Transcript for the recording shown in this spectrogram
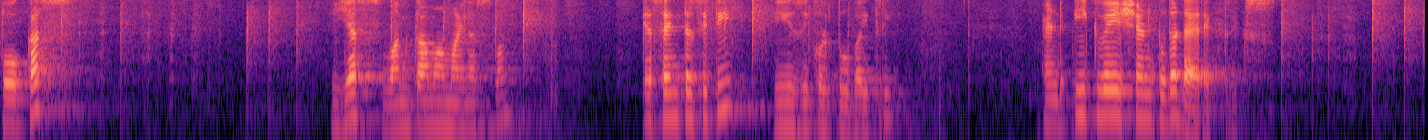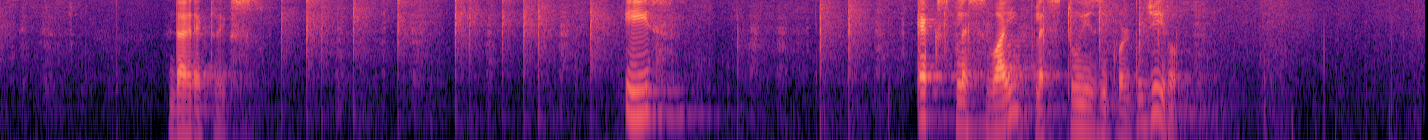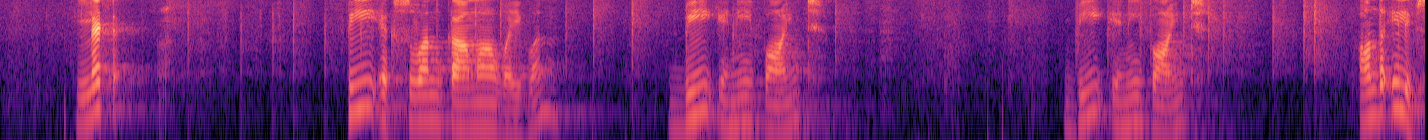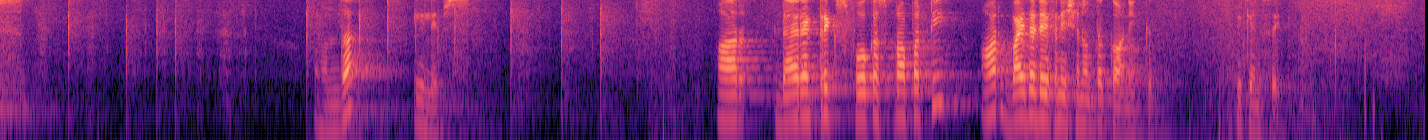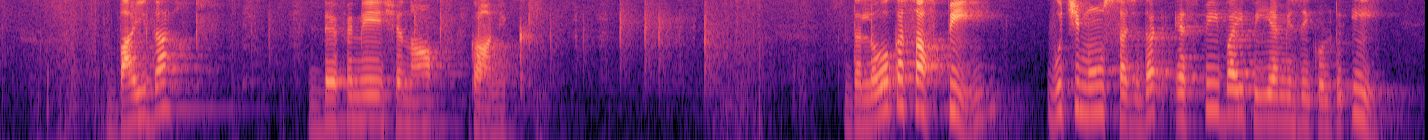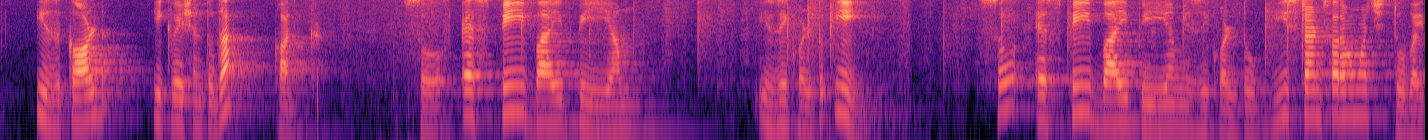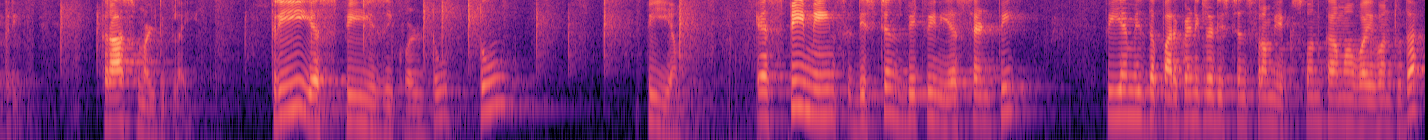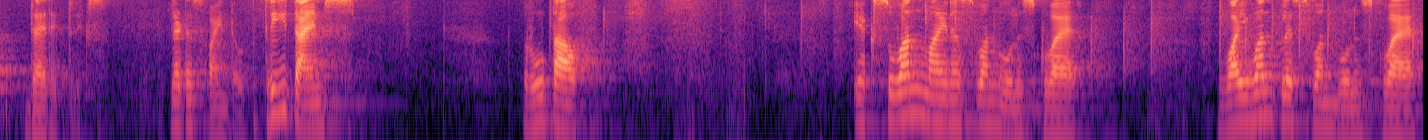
focus s 1 comma minus 1 eccentricity e is equal to 2 by 3 and equation to the directrix directrix is x plus y plus 2 is equal to 0. Let p x 1 comma y 1 be any point be any point on the ellipse on the ellipse or directrix focus property or by the definition of the conic we can say. By the definition of conic the locus of p which moves such that sp by pm is equal to e is called equation to the conic. So sp by pm is equal to e. So sp by pm is equal to e stands for how much? 2 by 3 cross multiply. 3 sp is equal to 2 pm sp means distance between s and p. Pm is the perpendicular distance from x1 comma y1 to the directrix. Let us find out. 3 times root of x1 minus 1 whole square y1 plus 1 whole square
